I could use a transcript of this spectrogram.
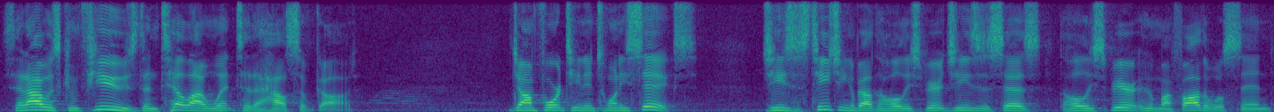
He said, I was confused until I went to the house of God. John 14 and 26. Jesus teaching about the Holy Spirit, Jesus says, The Holy Spirit, whom my Father will send,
